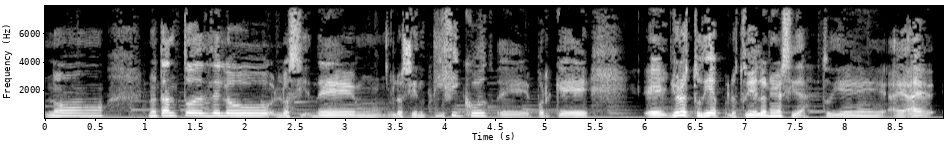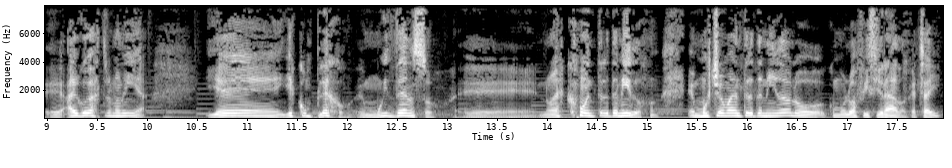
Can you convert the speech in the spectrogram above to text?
no, no tanto desde lo, lo, de, mm, lo científico, eh, porque eh, yo lo estudié, lo estudié en la universidad, estudié algo de astronomía. Y es, y es complejo, es muy denso, eh, no es como entretenido, es mucho más entretenido lo, como lo aficionado, ¿cachai?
